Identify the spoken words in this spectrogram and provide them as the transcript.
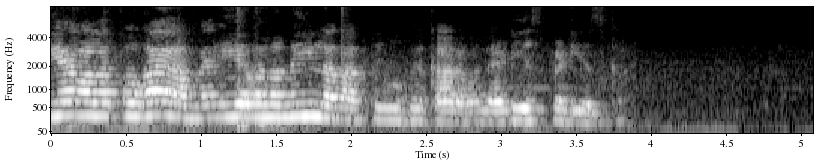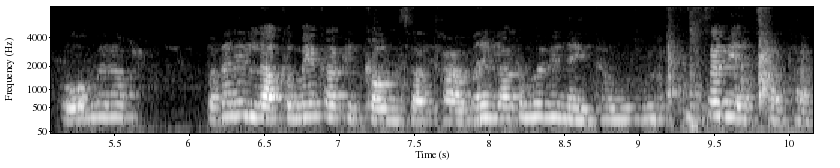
ये वाला तो है मैं ये वाला नहीं लगाती हूँ बेकार वाला एडीएस पेडीएस का। वो मेरा पता नहीं लकमे का कि कौन सा था? नहीं लकमे भी नहीं था उससे भी अच्छा था।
